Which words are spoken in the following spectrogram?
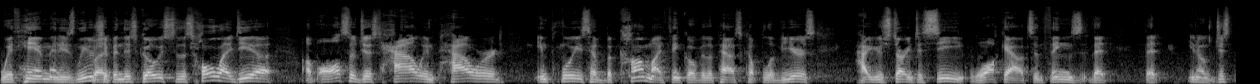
with him and his leadership. Right. And this goes to this whole idea of also just how empowered employees have become, I think, over the past couple of years. How you're starting to see walkouts and things that, that you know, just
